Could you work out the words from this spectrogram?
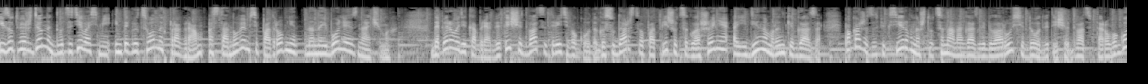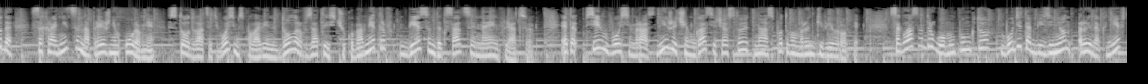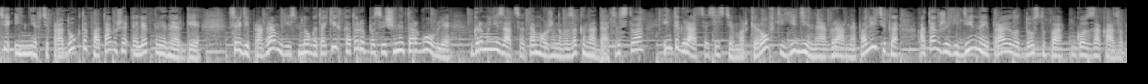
Из утвержденных 28 интеграционных программ остановимся подробнее на наиболее значимых. До 1 декабря 2023 года государства подпишут соглашение о едином рынке газа. Пока же зафиксировано, что цена на газ для Беларуси до 2022 года сохранится на прежнем уровне – 128,5 долларов за тысячу кубометров без индексации на инфляцию. Это в 7-8 раз ниже, чем газ сейчас стоит на спотовом рынке в Европе. Согласно другому пункту, будет объединен рынок нефти нефти и нефтепродуктов, а также электроэнергии. Среди программ есть много таких, которые посвящены торговле, гармонизация таможенного законодательства, интеграция систем маркировки, единая аграрная политика, а также единые правила доступа к госзаказу.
